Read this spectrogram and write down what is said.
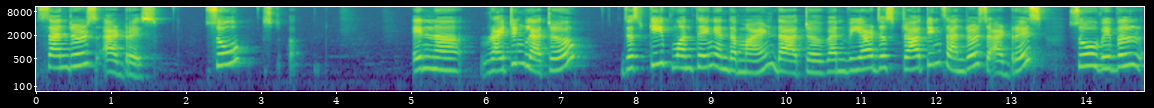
sender's address. So in uh, writing letter just keep one thing in the mind that uh, when we are just starting sender's address so we will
